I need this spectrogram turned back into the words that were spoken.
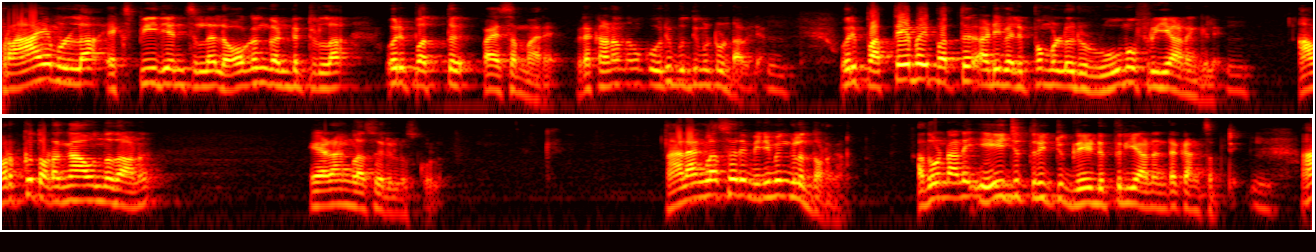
പ്രായമുള്ള എക്സ്പീരിയൻസ് ഉള്ള ലോകം കണ്ടിട്ടുള്ള ഒരു പത്ത് വയസ്സന്മാരെ ഇവരെ കാണാൻ നമുക്ക് ഒരു ബുദ്ധിമുട്ടും ഉണ്ടാവില്ല. ഒരു പത്തേ ബൈ പത്ത് അടി വലിപ്പമുള്ള ഒരു റൂം ഫ്രീ ആണെങ്കിൽ അവർക്ക് തുടങ്ങാവുന്നതാണ് ഏഴാം ക്ലാസ് വരെയുള്ള സ്കൂൾ നാലാം ക്ലാസ് വരെ മിനിമെങ്കിലും തുടങ്ങണം. അതുകൊണ്ടാണ് age three to grade three ആണ് എന്റെ കൺസെപ്റ്റ് ആ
